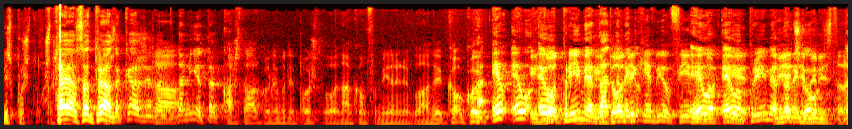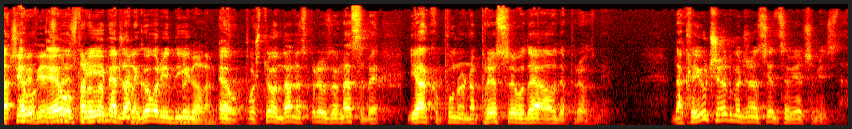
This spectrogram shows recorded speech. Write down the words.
ispoštovao. Šta ja sad treba da kažem da, da nije tako? A šta ako ne bude poštovao nakon formirane vlade? Kao, koji, A evo, evo, i evo primjer i da, da ne, Dodik je bio fin evo, evo primjer da ne govori, da, evo, evo primjer da ne govori Dino. Evo, pošto je on danas preuzeo na sebe jako puno na presu, evo da ja ovdje preuzmem. Dakle, juče je odgođena sjednica vijeća ministara.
